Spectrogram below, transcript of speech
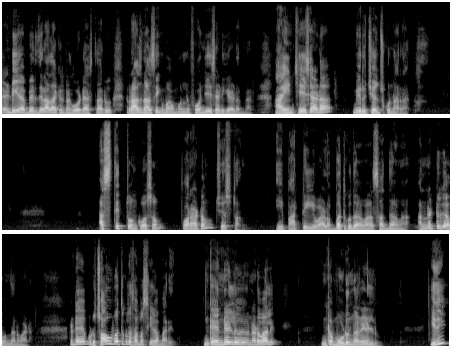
ఎన్డీఏ అభ్యర్థి రాధాకృష్ణకు ఓటేస్తారు. రాజ్నాథ్ సింగ్ మమ్మల్ని ఫోన్ చేసి అడిగాడు అన్నారు ఆయన చేశాడా? మీరు చేయించుకున్నారా? అస్తిత్వం కోసం పోరాటం చేస్తోంది. ఈ పార్టీ ఇవాళ బతుకుదామా సద్దామా అన్నట్టుగా ఉందన్నమాట. అంటే ఇప్పుడు చావు బతుకుల సమస్యగా మారింది. ఇంకా ఎన్నేళ్ళు నడవాలి? ఇంకా మూడున్నరేళ్ళు. ఇది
